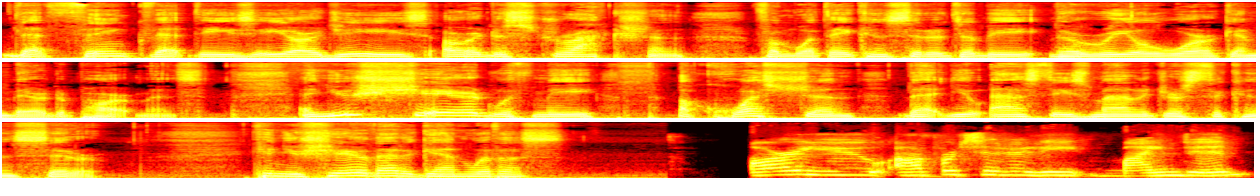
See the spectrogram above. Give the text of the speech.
that think that these ERGs are a distraction from what they consider to be the real work in their departments. And you shared with me a question that you asked these managers to consider. Can you share that again with us? Are you opportunity minded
